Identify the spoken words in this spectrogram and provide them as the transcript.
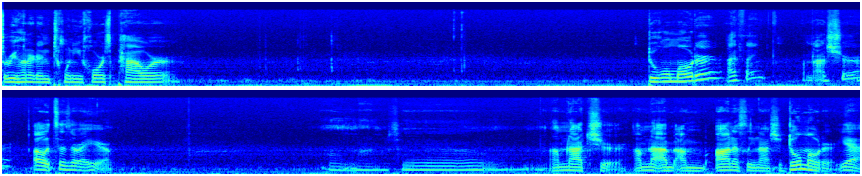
320 horsepower dual motor, I think. I'm not sure. Oh, it says it right here. I'm not sure. I'm not. I'm, I'm honestly not sure. Dual motor, yeah.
